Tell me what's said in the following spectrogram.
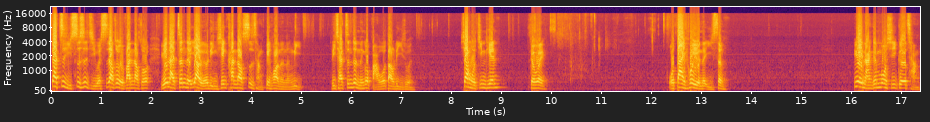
在自己试试几回，试到最后翻到说，原来真的要有领先看到市场变化的能力，你才真正能够把握到利润。像我今天，各位，我带会员的以盛，越南跟墨西哥厂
